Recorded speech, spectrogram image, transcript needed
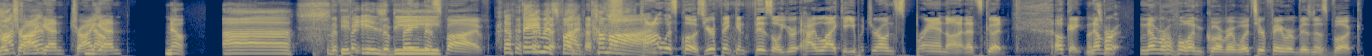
No, hot try five? again. Try No. again. No, uh, The, fa- is the, the famous five. the famous five. Come on. Hot was close. You're thinking fizzle. You're, I like it. You put your own brand on it. That's good. Okay, number right. number one, Corbett. What's your favorite business book?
